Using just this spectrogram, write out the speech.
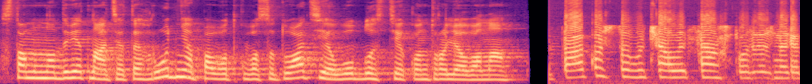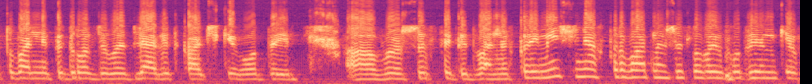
Станом на 19 грудня паводкова ситуація в області контрольована. Також залучалися пожежно-рятувальні підрозділи для відкачки води в шести підвальних приміщеннях приватних житлових будинків.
